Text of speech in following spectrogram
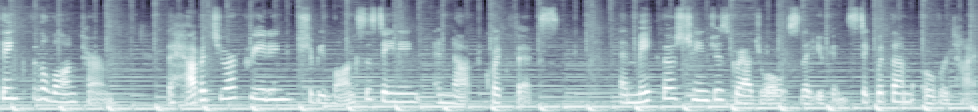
Think for the long term. The habits you are creating should be long sustaining and not a quick fix. And make those changes gradual so that you can stick with them over time.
